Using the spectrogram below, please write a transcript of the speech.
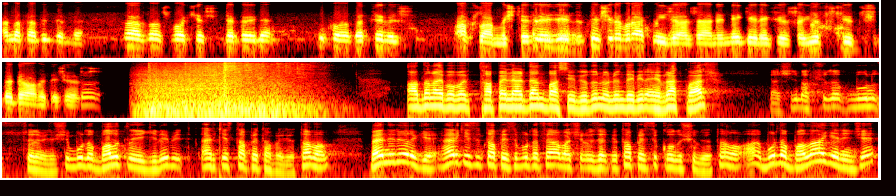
Anlatabildim mi? Trabzonspor kesinlikle böyle bu konuda temiz aklanmıştır. Süreci peşini bırakmayacağız yani ne gerekiyorsa yurt, yurt dışında devam edeceğiz. Adnan Aybaba tapelerden bahsediyordun. Önünde bir evrak var. Ya şimdi bak şurada bunu söylemiştim. Şimdi burada balıkla ilgili bir herkes tape tape diyor. Tamam. Ben de diyorum ki herkesin tapesi burada Fenerbahçe'nin özellikle tapesi konuşuluyor. Tamam abi burada balığa gelince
